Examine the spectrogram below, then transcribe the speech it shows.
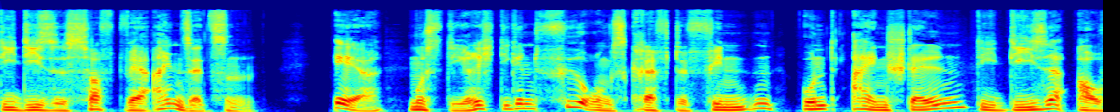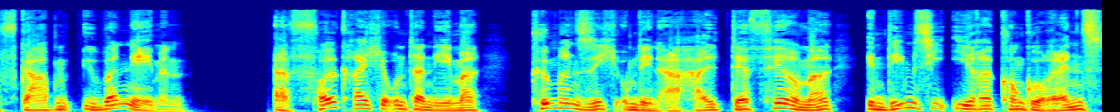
die diese Software einsetzen. Er muss die richtigen Führungskräfte finden und einstellen, die diese Aufgaben übernehmen. Erfolgreiche Unternehmer kümmern sich um den Erhalt der Firma, indem sie ihrer Konkurrenz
